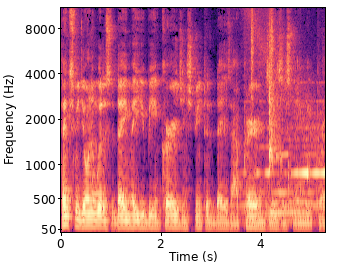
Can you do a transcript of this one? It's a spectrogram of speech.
Thanks for joining with us today. May you be encouraged and strengthened today as our prayer in Jesus' name we pray.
